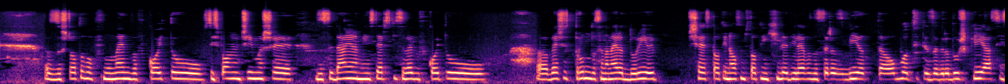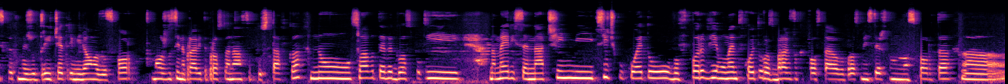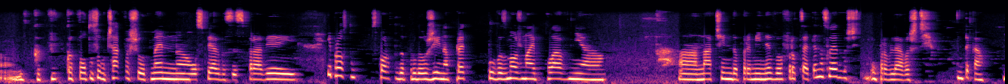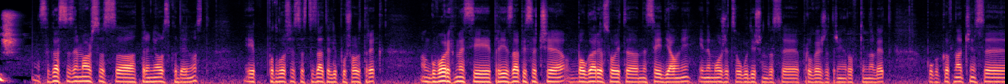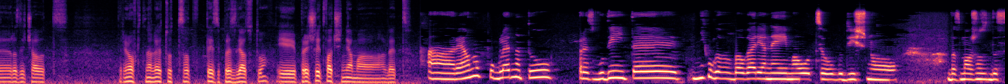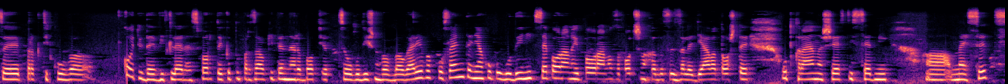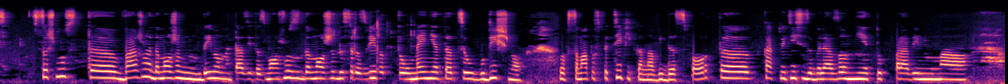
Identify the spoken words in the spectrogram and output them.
защото в момент, в който си спомням, че имаше заседание на Министерски съвет, в който беше трудно да се намерят дори 600-800 хиляди лева да се разбият облаците за градушки. Аз исках между 3 и 4 милиона за спорт може да си направите просто една съпоставка, но слава Тебе Господи, намери се начин и всичко, което в първия момент, в който разбрах за какво става въпрос Министерството на спорта, каквото се очакваше от мен, успях да се справя и, и просто спорта да продължи напред по възможно най-плавния начин да премине в ръцете на следващите управляващи. И така. Сега се занимаваш с а, треньорска дейност и подготвяш състезатели по шорт-трек. Говорихме си преди записа, че в България условията не са идеални и не може целогодишно да се провежда тренировки на лед. По какъв начин се различават тренировките на лед от тези през лятото и пречи ли това, че няма лед? А, реално погледнато през годините никога в България не е имало целогодишно възможност да се практикува който и да е вид леден спорт, тъй като парзалките не работят целогодишно в България. В последните няколко години все по-рано и по-рано започнаха да се заледяват още от края на 6-7 месец всъщност важно е да можем да имаме тази възможност, за да може да се развиват уменията целогодишно в самата специфика на вида спорт. Както и ти си забелязал, ние тук правим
